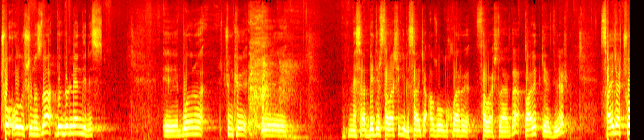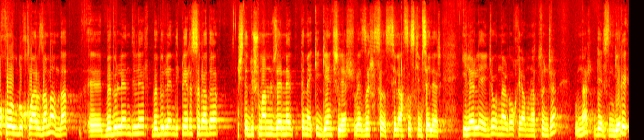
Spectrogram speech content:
çok oluşunuzla böbürlendiniz. E, bunu çünkü e, mesela Bedir Savaşı gibi sayıca az oldukları savaşlarda galip geldiler. Sayıca çok oldukları zaman da e, böbürlendiler. Böbürlendikleri sırada işte düşmanın üzerine demek ki gençler ve zırhsız, silahsız kimseler ilerleyince, onlar da o kıyamına tutunca bunlar gerisin geri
